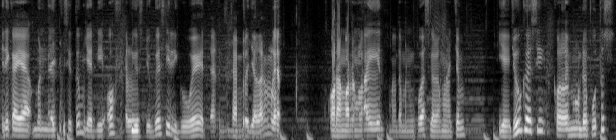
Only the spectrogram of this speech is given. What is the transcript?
jadi kayak mendigest itu menjadi oh values juga sih di gue dan sambil jalan ngeliat orang-orang lain teman-teman gue segala macem Iya juga sih kalau emang udah putus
